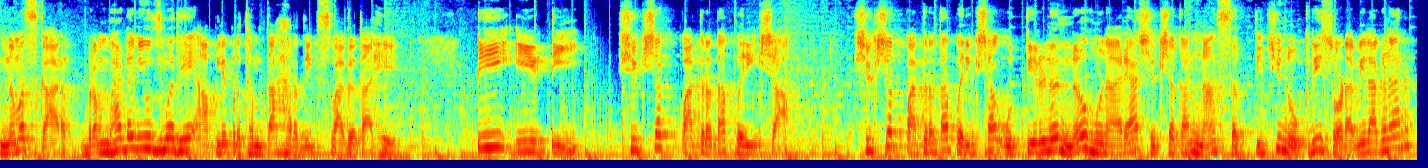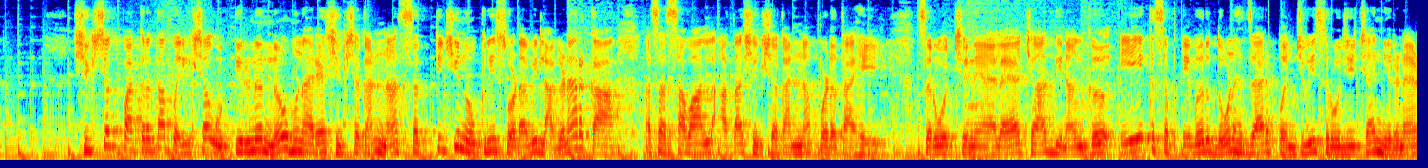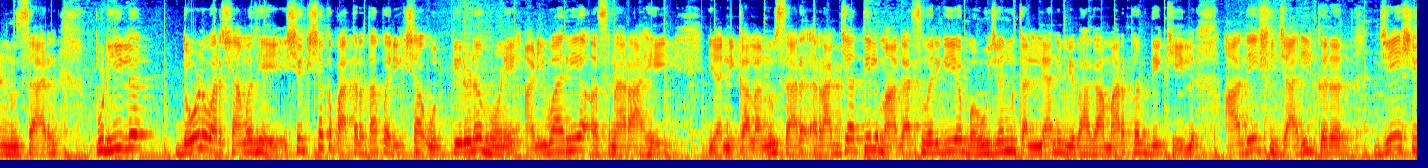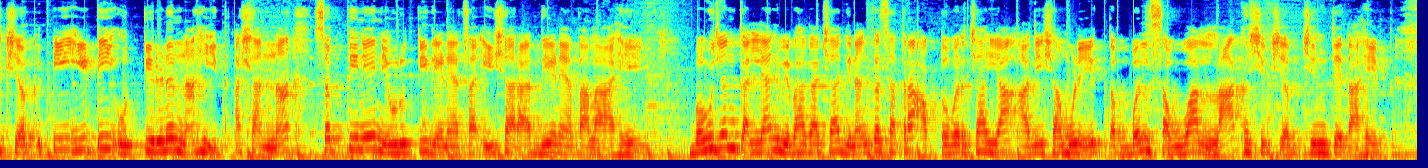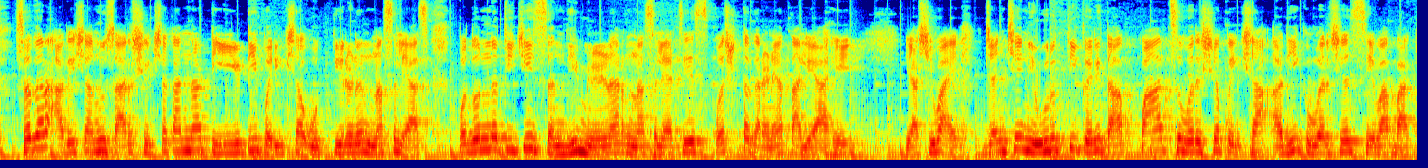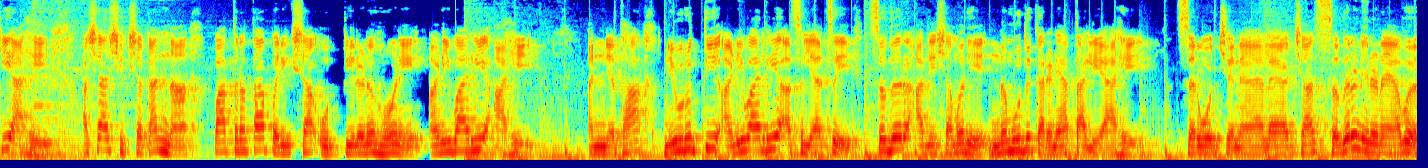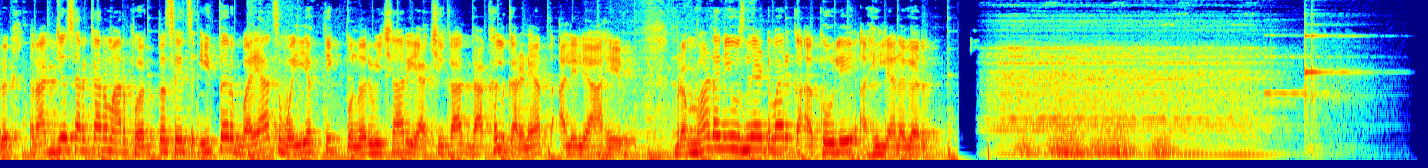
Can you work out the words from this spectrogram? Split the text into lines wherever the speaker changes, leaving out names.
नमस्कार. ब्रह्मांड न्यूजमध्ये आपले प्रथमतः हार्दिक स्वागत आहे. टी ई टी शिक्षक पात्रता परीक्षा. शिक्षक पात्रता परीक्षा उत्तीर्ण न होणाऱ्या शिक्षकांना सक्तीची नोकरी सोडावी लागणार? शिक्षक पात्रता परीक्षा उत्तीर्ण न होणाऱ्या शिक्षकांना सक्तीची नोकरी सोडावी लागणार का? असा सवाल आता शिक्षकांना पडत आहे. सर्वोच्च न्यायालयाच्या दिनांक एक सप्टेंबर दोन हजार पंचवीस रोजीच्या निर्णयानुसार पुढील दोन वर्षामध्ये शिक्षक पात्रता परीक्षा उत्तीर्ण होणे अनिवार्य असणार आहे. या निकालानुसार राज्यातील मागासवर्गीय बहुजन कल्याण विभागामार्फत देखील आदेश जारी करत जे शिक्षक टीईटी टी उत्तीर्ण नाहीत अशांना सक्तीने निवृत्ती देण्याचा इशारा देण्यात आला आहे. बहुजन कल्याण विभागाच्या दिनांक सतरा ऑक्टोबरच्या या आदेशामुळे तब्बल सव्वा लाख शिक्षक चिंतेत आहेत. सदर आदेशानुसार शिक्षकांना टीईटी परीक्षा उत्तीर्ण नसल्यास पदोन्नतीची संधी मिळणार नसल्याचे स्पष्ट करण्यात आले आहे. याशिवाय ज्यांचे निवृत्तीकरिता पाच वर्षपेक्षा अधिक वर्ष सेवा बाकी आहे अशा शिक्षकांना पात्रता परीक्षा उत्तीर्ण होणे अनिवार्य आहे. अन्यथा निवृत्ती अनिवार्य असल्याचे सदर आदेशामध्ये नमूद करण्यात आले आहे. सर्वोच्च न्यायालयाच्या सदर निर्णयावर राज्य सरकारमार्फत तसेच इतर बऱ्याच वैयक्तिक पुनर्विचार याचिका दाखल करण्यात आलेल्या आहेत. ब्रह्मांड न्यूज नेटवर्क अकोले अहिल्यानगर.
